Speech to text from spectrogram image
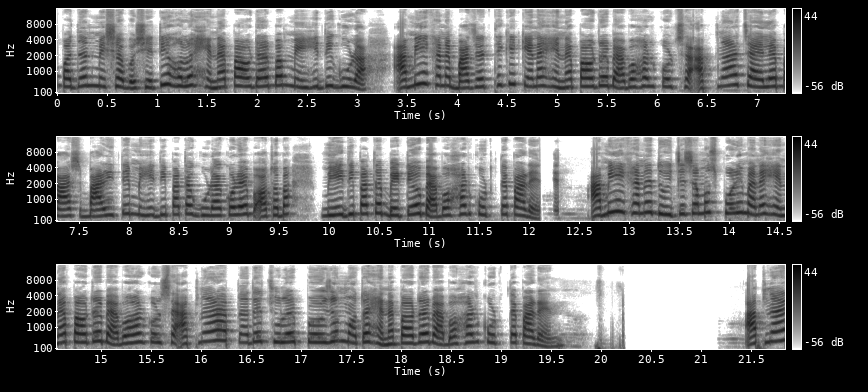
উপাদান মেশাবো, সেটি হলো হেনা পাউডার বা মেহেদি গুঁড়া। আমি এখানে বাজার থেকে কেনা হেনা পাউডার ব্যবহার করছি। আপনারা চাইলে বাস, বাড়িতে মেহেদি পাতা গুঁড়া করে অথবা মেহেদি পাতা বেটেও ব্যবহার করতে পারেন। আমি এখানে দুই চা চামচ পরিমাণে হেনা পাউডার ব্যবহার করছি। আপনারা আপনাদের চুলের প্রয়োজন মতো হেনা পাউডার ব্যবহার করতে পারেন। আপনারা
